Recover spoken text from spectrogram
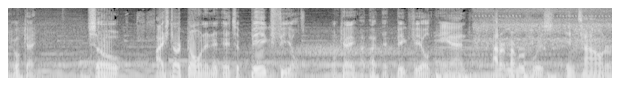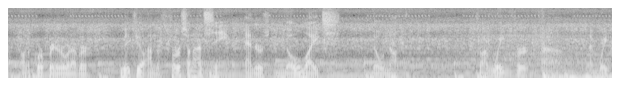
Like, okay, so I start going, and it, it's a big field. Okay, a, a- big field, and I don't remember if it was in town or unincorporated or whatever. Big field. I'm the first one on scene, and there's no lights, no nothing. So I'm waiting for uh, I'm waiting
